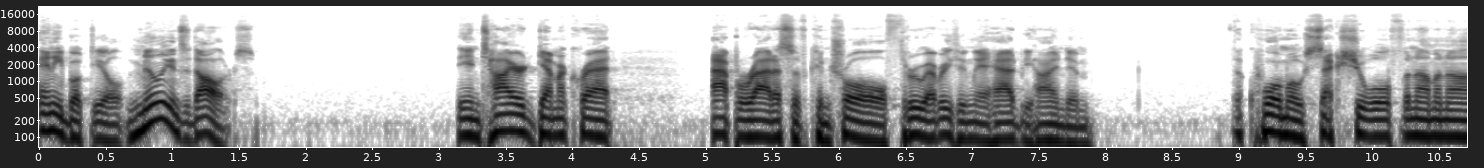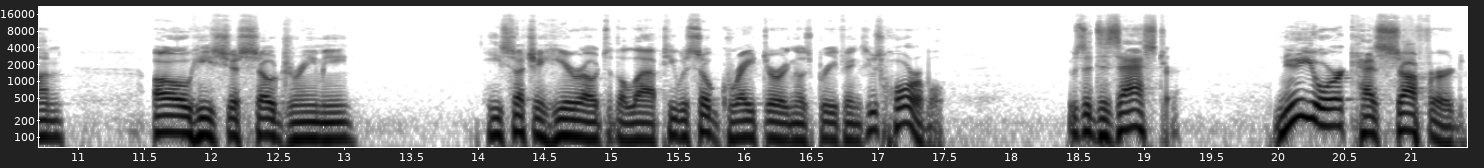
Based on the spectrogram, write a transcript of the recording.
any book deal, millions of dollars. The entire Democrat apparatus of control threw everything they had behind him. The Cuomo sexual phenomenon. Oh, he's just so dreamy. He's such a hero to the left. He was so great during those briefings. He was horrible. It was a disaster. New York has suffered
